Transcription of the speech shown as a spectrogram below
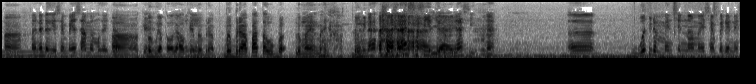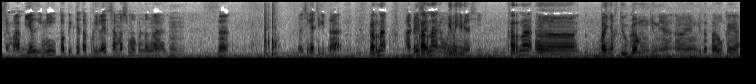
Ah. Karena dari SMP sama mereka. Ah, oke. Beberapa orang Oke, ini. beberapa. Beberapa tahu ba- lumayan banyak. Domina- dominasi sih itu Iya, iya. dominasi nah gue tidak mention nama SMP dan SMA biar ini topik tetap relate sama semua pendengar Hmm. nah singkat cerita Karena ada karena SMP yang gini gini. mendominasi. Karena eh, banyak juga mungkin ya eh, yang kita tahu kayak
